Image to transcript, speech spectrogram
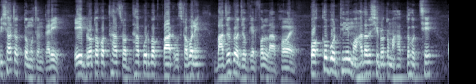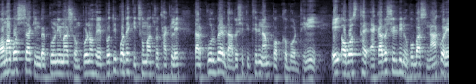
পিসাচত্ব মোচনকারী। এই ব্রত কথা শ্রদ্ধাপূর্বক পাঠ ও শ্রবণে বাজপেয় যজ্ঞের ফল লাভ হয়। পক্ষবর্ধিনী মহাদ্বাদশী ব্রত মাহাত্ম হচ্ছে, অমাবস্যা কিংবা পূর্ণিমা সম্পূর্ণ হয়ে প্রতিপদে কিছুমাত্র থাকলে তার পূর্বের দ্বাদশী তিথির নাম পক্ষবর্ধিনী। এই অবস্থায় একাদশীর দিন উপবাস না করে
